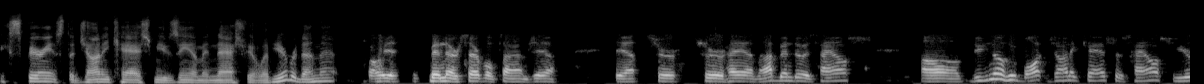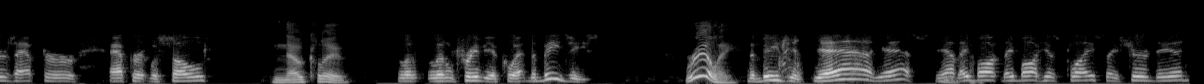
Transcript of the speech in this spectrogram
experience the Johnny Cash Museum in Nashville. Have you ever done that? Oh yeah, been there several times. Yeah, yeah, sure, sure have. I've been to his house. Uh, do you know who bought Johnny Cash's house years after after it was sold? No clue. Little, little trivia quit. The Bee Gees. Really? The Bee Gees. Yeah, yes, yeah. They bought they bought his place. They sure did.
